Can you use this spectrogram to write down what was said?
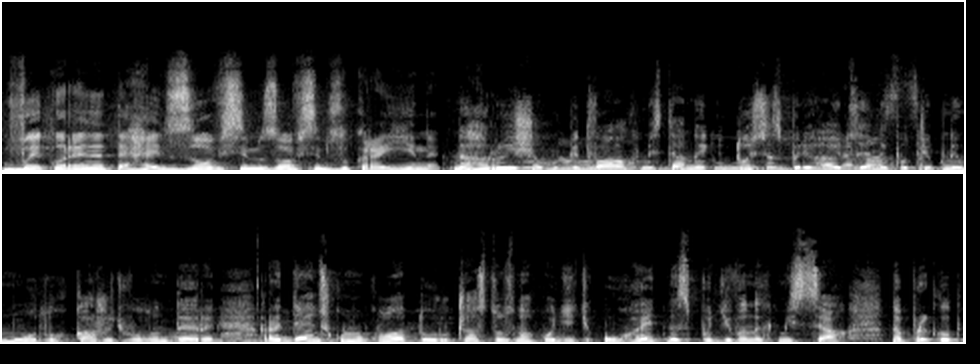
викорінити геть зовсім зовсім з України. На горищах у підвалах містяни і досі зберігають цей непотрібний мотлух, кажуть волонтери. Радянську макулатуру часто знаходять у геть несподіваних місцях, наприклад,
